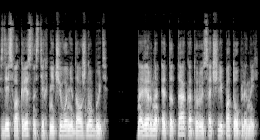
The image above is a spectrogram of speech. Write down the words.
здесь в окрестностях ничего не должно быть. Наверное, это та, которую сочли потопленной.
